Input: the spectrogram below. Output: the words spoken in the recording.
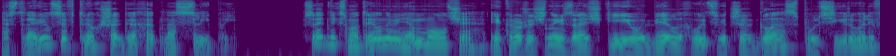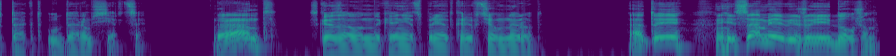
остановился в трех шагах от нас с Липой. Всадник смотрел на меня молча, и крошечные зрачки его белых выцветших глаз пульсировали в такт ударом сердца. «Рант!» — сказал он, наконец, приоткрыв темный рот. «А ты? И сам, я вижу, ей должен».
